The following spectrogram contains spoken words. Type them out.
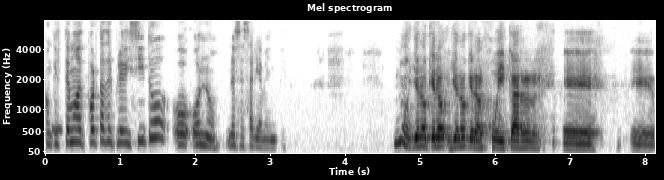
con que estemos a puertas del plebiscito o, no necesariamente? No, yo no quiero, yo no quiero adjudicar eh, eh,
